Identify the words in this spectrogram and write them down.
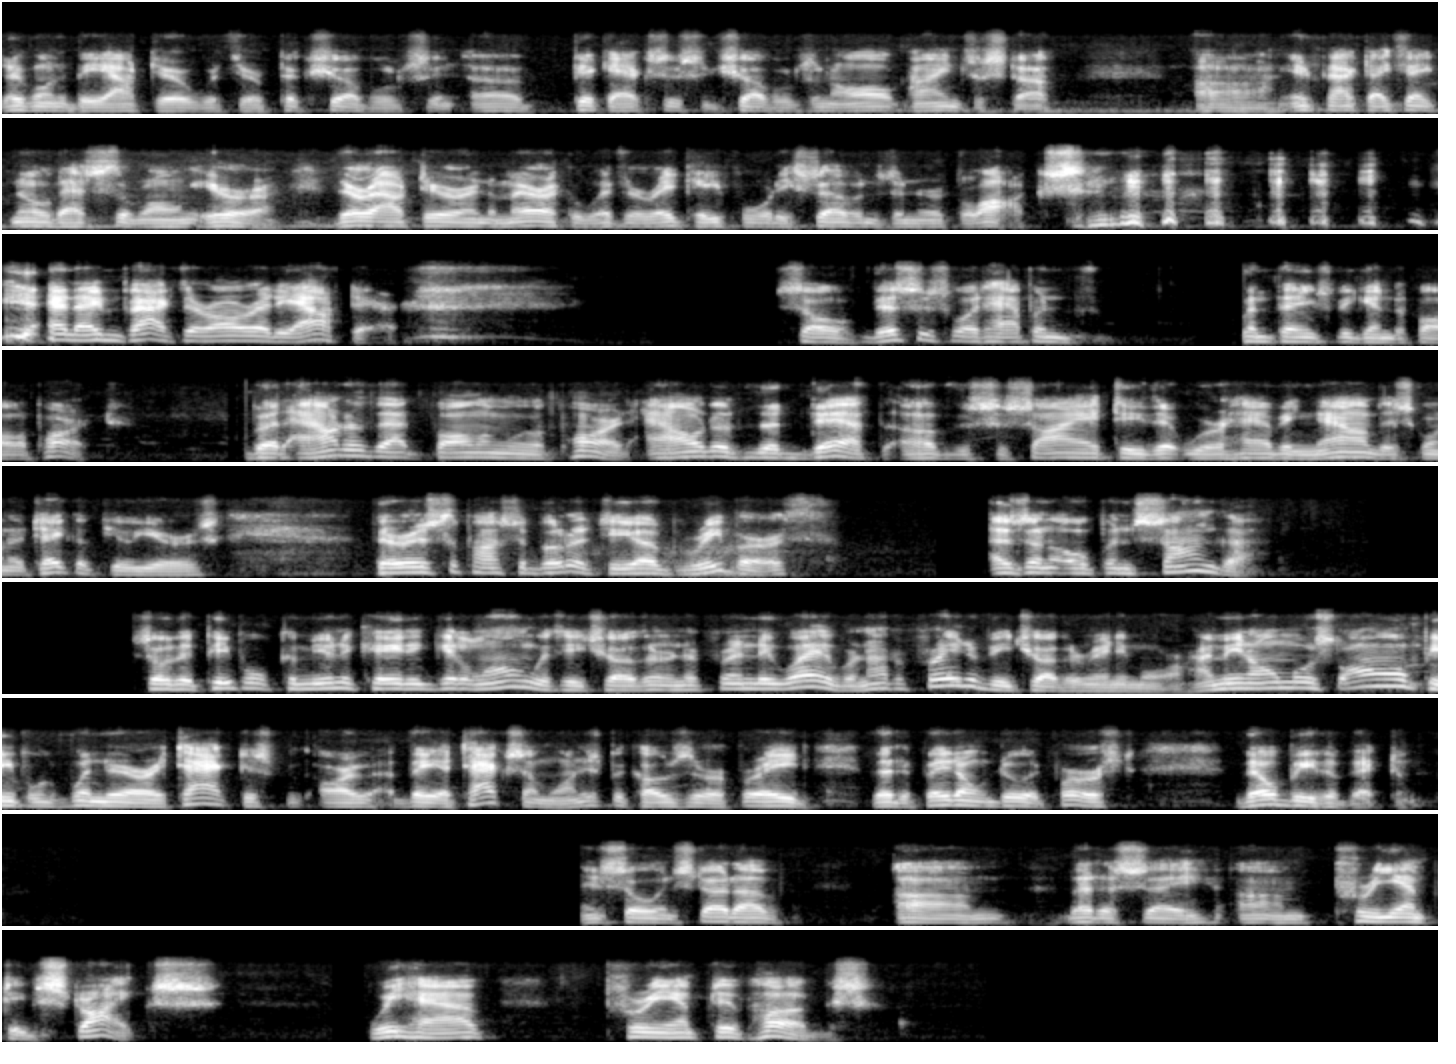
They're going to be out there with their pick shovels and uh, pickaxes and shovels and all kinds of stuff uh, in fact, I think, no, that's the wrong era. They're out there in America with their AK 47s and their Glocks. and in fact, they're already out there. So, this is what happened when things begin to fall apart. But out of that falling apart, out of the death of the society that we're having now, that's going to take a few years, there is the possibility of rebirth as an open Sangha so that people communicate and get along with each other in a friendly way. We're not afraid of each other anymore. I mean, almost all people, when they're attacked, or they attack someone, is because they're afraid that if they don't do it first, they'll be the victim. And so instead of, um, let us say, um, preemptive strikes, we have preemptive hugs.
